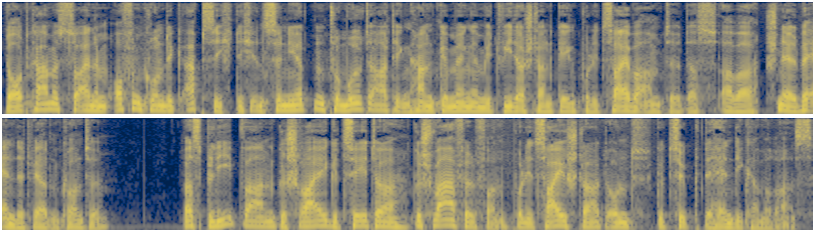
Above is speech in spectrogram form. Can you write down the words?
Dort kam es zu einem offenkundig absichtlich inszenierten, tumultartigen Handgemenge mit Widerstand gegen Polizeibeamte, das aber schnell beendet werden konnte. Was blieb, waren Geschrei, Gezeter, Geschwafel von Polizeistaat und gezückte Handykameras.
